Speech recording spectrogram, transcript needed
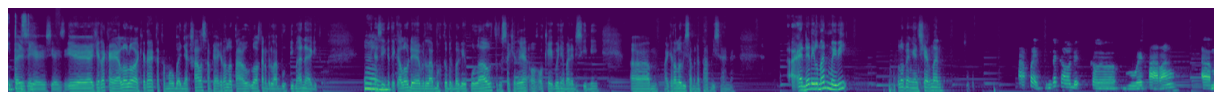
itu I sih see, I see, I see. Iya, akhirnya kayak lo, lo akhirnya ketemu banyak hal sampai akhirnya lo tahu lo akan berlabuh di mana gitu. Hmm. Ya sih, ketika lo udah berlabuh ke berbagai pulau, terus akhirnya, oh oke gue nyamannya di sini. Um, akhirnya lo bisa menetap di sana. And then Ilman, maybe? Lo pengen share man? apa ya? Sebenarnya kalau kalau gue sekarang em,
